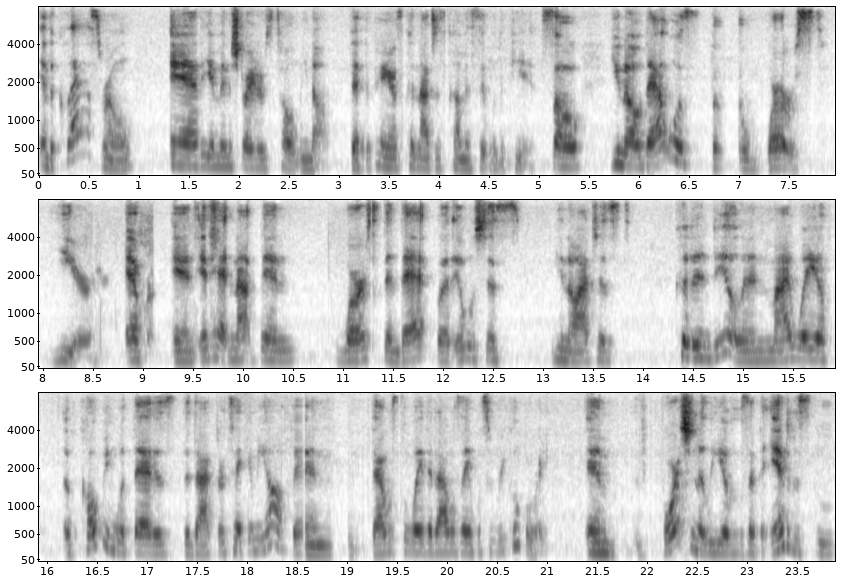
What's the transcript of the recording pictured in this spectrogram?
in the classroom. And the administrators told me no, that the parents could not just come and sit with the kids. So, you know, that was the, the worst year ever. And it had not been worse than that, but it was just, you know, I just couldn't deal. And my way of, of coping with that is the doctor taking me off. And that was the way that I was able to recuperate. And fortunately, it was at the end of the school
